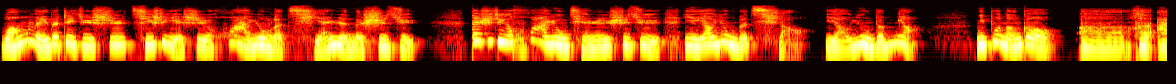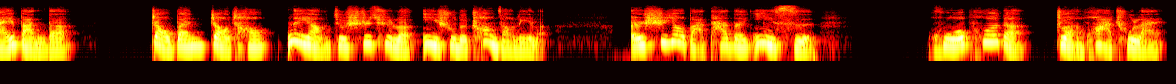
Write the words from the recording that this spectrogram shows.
王维的这句诗其实也是化用了前人的诗句。”但是这个化用前人诗句也要用得巧，也要用得妙，你不能够啊很矮板的照搬照抄，那样就失去了艺术的创造力了，而是要把它的意思活泼的转化出来，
